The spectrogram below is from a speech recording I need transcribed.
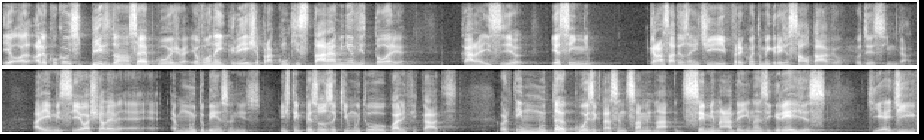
E olha qual que é o espírito da nossa época hoje, velho. Eu vou na igreja para conquistar a minha vitória. Cara, isso. E assim, graças a Deus a gente frequenta uma igreja saudável, vou dizer assim, cara. A MC, eu acho que ela é, é, é muito benção nisso. A gente tem pessoas aqui muito qualificadas. Agora, tem muita coisa que está sendo disseminada aí nas igrejas que é de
